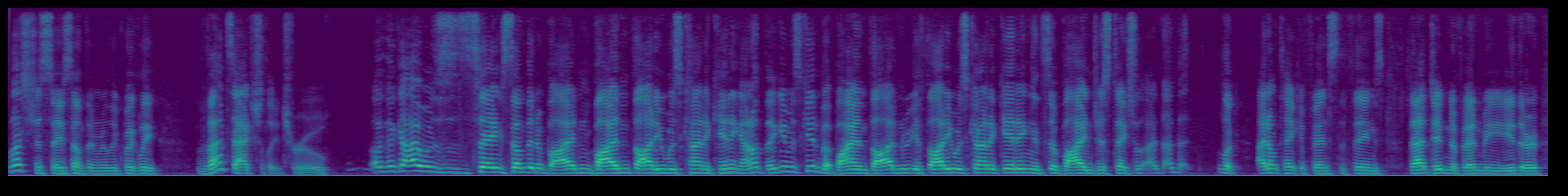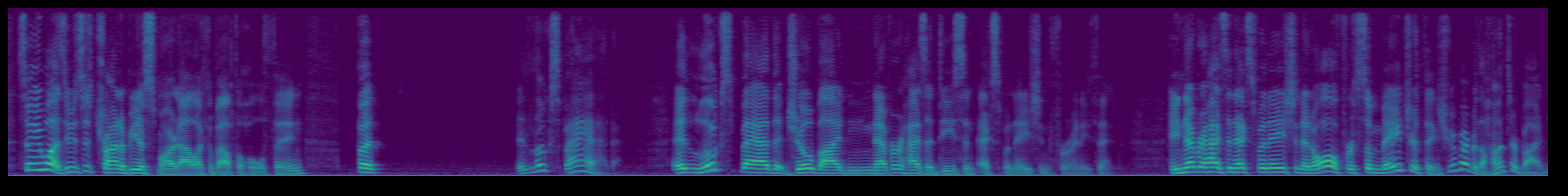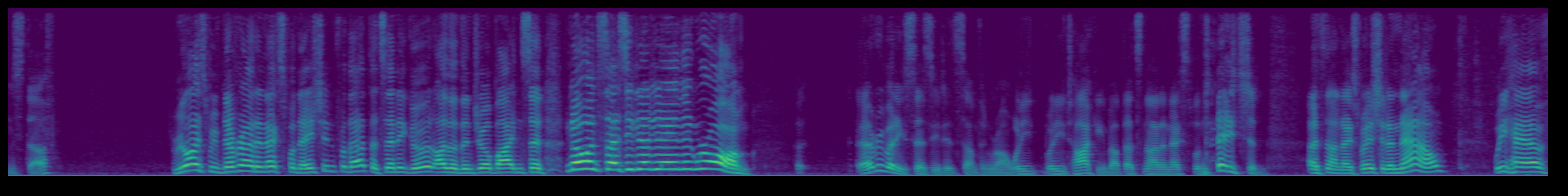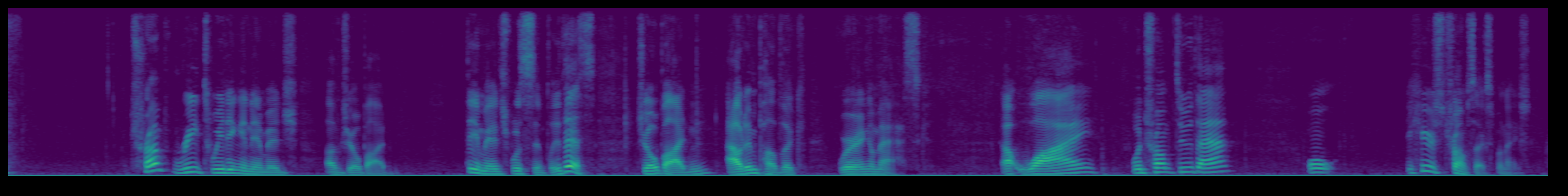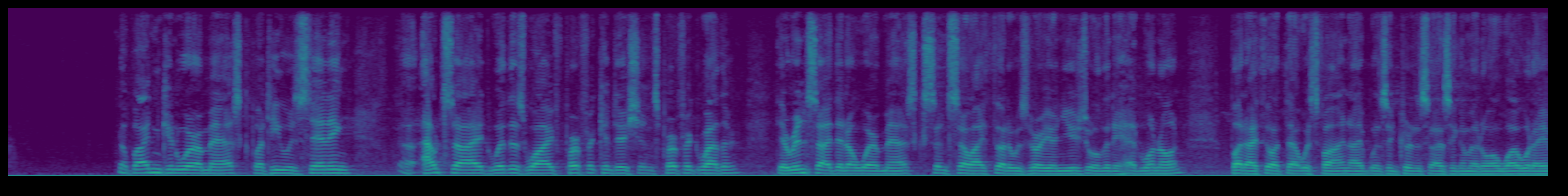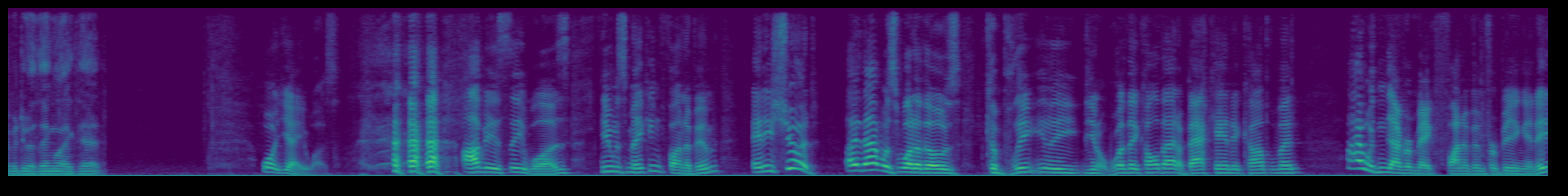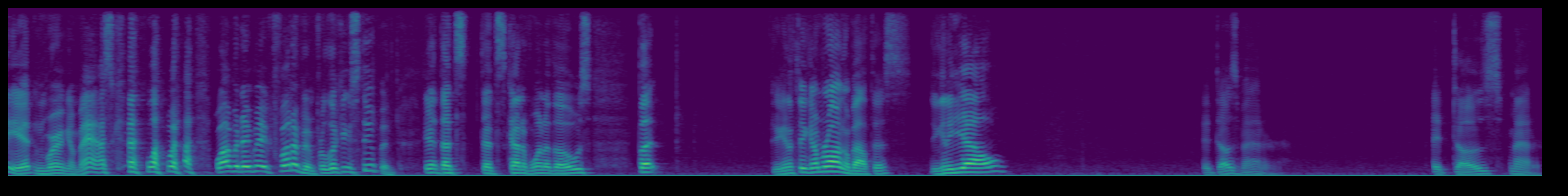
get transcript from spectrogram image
Let's just say something really quickly. That's actually true. Uh, the guy was saying something to Biden. Biden thought he was kind of kidding. I don't think he was kidding, but Biden thought thought he was kind of kidding, and so Biden just takes. I, I, look, I don't take offense to things. That didn't offend me either. So he was. He was just trying to be a smart aleck about the whole thing. But it looks bad. It looks bad that Joe Biden never has a decent explanation for anything. He never has an explanation at all for some major things. You remember the Hunter Biden stuff. Realize we've never had an explanation for that that's any good, other than Joe Biden said, No one says he did anything wrong. Everybody says he did something wrong. What are you, what are you talking about? That's not an explanation. That's not an explanation. And now we have Trump retweeting an image of Joe Biden. The image was simply this Joe Biden out in public wearing a mask. Uh, why would Trump do that? Well, here's Trump's explanation. No, Biden can wear a mask, but he was standing uh, outside with his wife, perfect conditions, perfect weather. They're inside, they don't wear masks. And so I thought it was very unusual that he had one on, but I thought that was fine. I wasn't criticizing him at all. Why would I ever do a thing like that? Well, yeah, he was. Obviously, he was. He was making fun of him, and he should. I, that was one of those completely, you know, what do they call that? A backhanded compliment. I would never make fun of him for being an idiot and wearing a mask. why would I, why would I make fun of him for looking stupid? Yeah, that's that's kind of one of those. But you're gonna think I'm wrong about this. You're gonna yell. It does matter. It does matter.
